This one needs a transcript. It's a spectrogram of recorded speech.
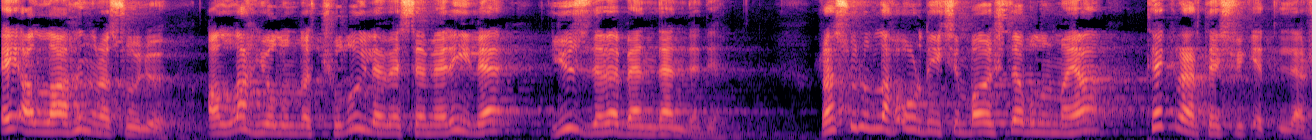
ey Allah'ın Resulü Allah yolunda çuluyla ve semeriyle yüz deve benden dedi. Resulullah ordu için bağışta bulunmaya tekrar teşvik ettiler.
